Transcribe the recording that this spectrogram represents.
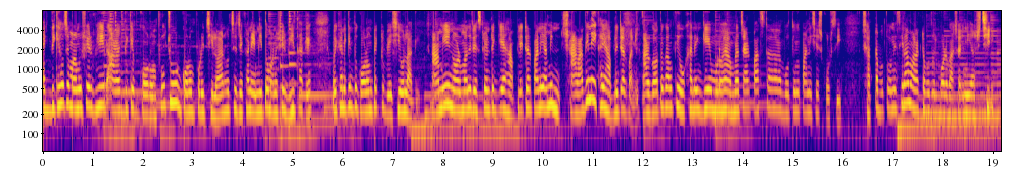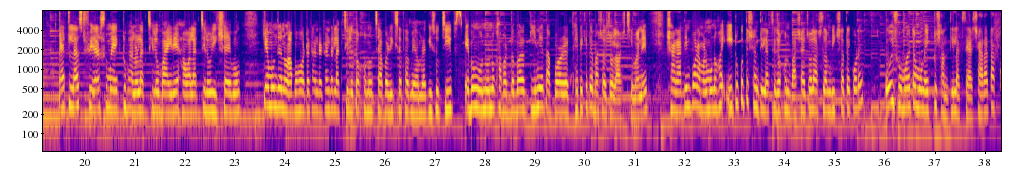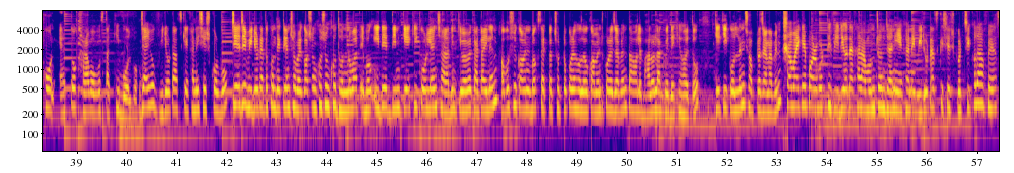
একদিকে হচ্ছে মানুষের ভিড় আর একদিকে গরম, প্রচুর গরম পড়েছিল। আর হচ্ছে যেখানে এমনিতেও মানুষের ভিড় থাকে, ওইখানে কিন্তু গরমটা একটু বেশিও লাগে। আমি নর্মালি রেস্টুরেন্টে গিয়ে হাফ লিটার পানি, আমি সারাদিনই খাই হাফ লিটার পানি। আর গতকালকে ওখানে গিয়ে মনে হয় আমরা চার পাঁচটা বোতল পানি শেষ করছি। সাতটা বোতল নিয়েছিলাম আর একটা বোতল পরে বাসায় নিয়ে আসছি। অ্যাট লাস্ট ফেরার সময় একটু ভালো লাগছিল, বাইরে হাওয়া লাগছিল রিক্সা এবং কেমন যেন আবহাওয়াটা ঠান্ডা ঠান্ডা লাগছিল, তখন হচ্ছে আবার রিক্সা থামে, আমরা কিছু চিপস এবং অন্য অন্য খাবার দাবার কিনে তারপর খেতে খেতে বাসায় চলে আসছি। মানে সারাদিন পর আমার মনে হয় এইটুকুতে শান্তি লাগছে যখন বাসায় চলে আসলাম রিক্সাতে করে। ওই সময়টা মনে একটু শান্তি লাগছে। আর সারাটাক্ষণ এত খারাপ অবস্থা, কি বলব? যাই হোক, ভিডিওটা আজকে এখানে শেষ করব। যে যে ভিডিওটা এতক্ষণ দেখলেন, সবাইকে অসংখ্য অসংখ্য ধন্যবাদ। এবং ঈদের দিন কে কি করলেন, সারাদিন কীভাবে কাটাইলেন, অবশ্যই কমেন্ট বক্সে একটা ছোট্ট করে হলেও কমেন্ট করে যাবেন। তাহলে ভালো লাগবে দেখে হয়তো। কে কি করলেন, সবটা জানাবেন। সবাইকে পরবর্তী ভিডিও দেখার আমন্ত্রণ জানিয়ে এখানে ভিডিওটা আজকে শেষ করছি। খোদা হাফেজ।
